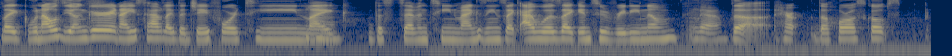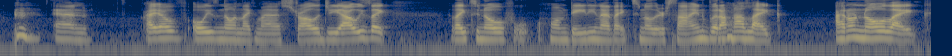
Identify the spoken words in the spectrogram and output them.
Like when I was younger, and I used to have like the J fourteen, mm-hmm. like the seventeen magazines. Like I was like into reading them, yeah. the her- the horoscopes, and I have always known like my astrology. I always like like to know who, who I'm dating. I like to know their sign, but I'm mm-hmm. not like I don't know like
